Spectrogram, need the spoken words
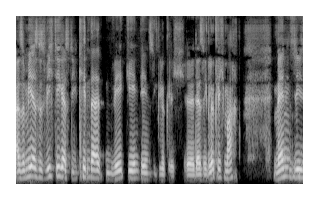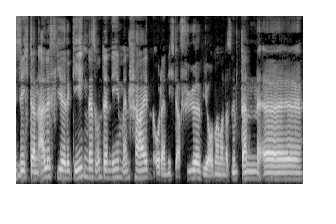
Also mir ist es wichtiger, dass die Kinder den Weg gehen, den sie glücklich, äh, der sie glücklich macht. Wenn sie sich dann alle vier gegen das Unternehmen entscheiden oder nicht dafür, wie auch immer man das nimmt, dann äh,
